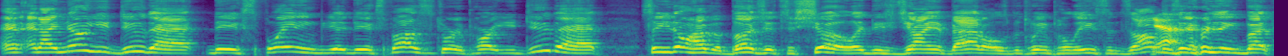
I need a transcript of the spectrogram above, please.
and and i know you do that the explaining the expository part you do that so you don't have a budget to show like these giant battles between police and zombies yeah. and everything but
